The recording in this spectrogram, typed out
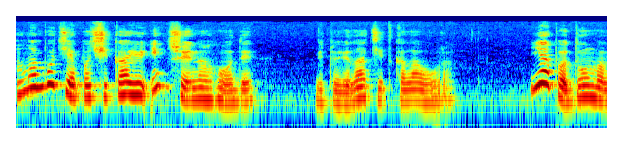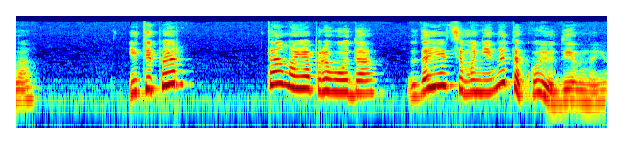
Мабуть, я почекаю іншої нагоди, відповіла тітка Лаура. Я подумала. І тепер та моя пригода здається мені не такою дивною.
